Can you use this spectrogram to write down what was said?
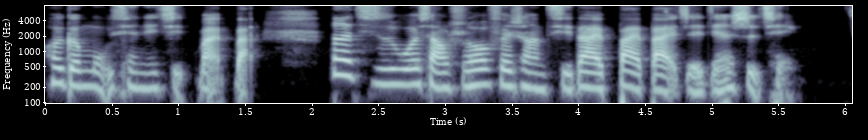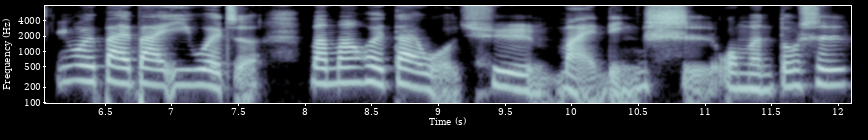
会跟母亲一起拜拜。那其实我小时候非常期待拜拜这件事情，因为拜拜意味着妈妈会带我去买零食。我们都是，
